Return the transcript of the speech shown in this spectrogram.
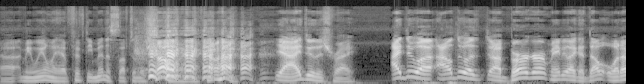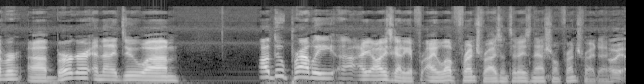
Uh, I mean, we only have 50 minutes left in the show. I mean, come on. Yeah, I do the tray. I do a. I'll do a, a burger, maybe like a double, whatever, uh, burger, and then I do. Um, I'll do probably. I always got to get. I love French fries on today's National French Fry Day. Oh yeah.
